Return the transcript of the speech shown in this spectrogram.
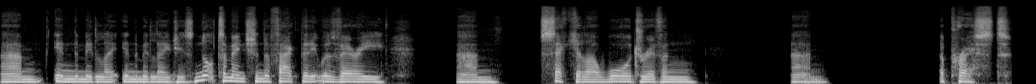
um, in the middle in the Middle Ages. Not to mention the fact that it was very um, secular, war-driven, um, oppressed,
